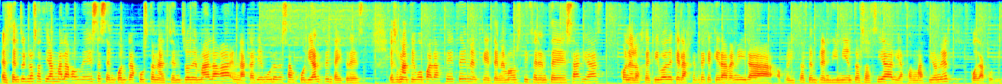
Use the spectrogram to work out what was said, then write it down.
El Centro Social Málaga ODS se encuentra justo en el centro de Málaga, en la calle Muro de San Julián 33. Es un antiguo palacete en el que tenemos diferentes áreas con el objetivo de que la gente que quiera venir a, proyectos de emprendimiento social y a formaciones pueda acudir.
